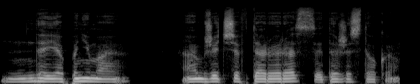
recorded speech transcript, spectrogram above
«Да я понимаю. Обжечься второй раз — это жестоко».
